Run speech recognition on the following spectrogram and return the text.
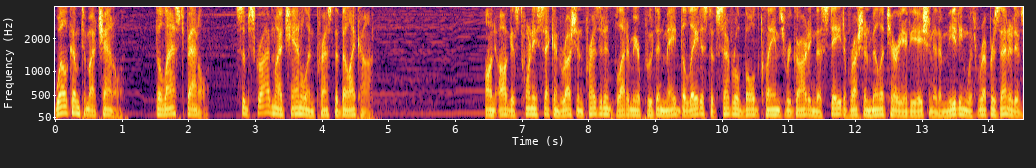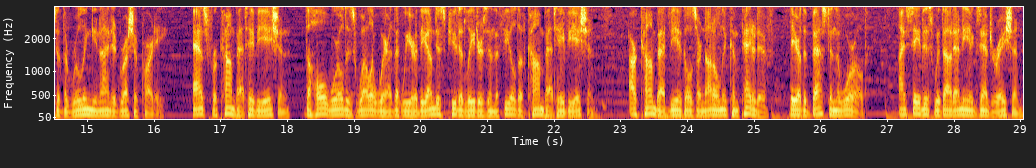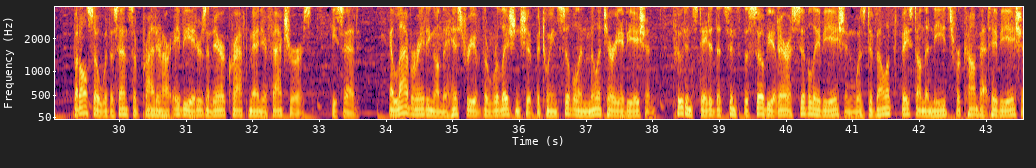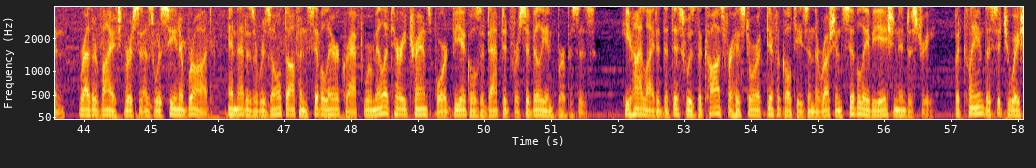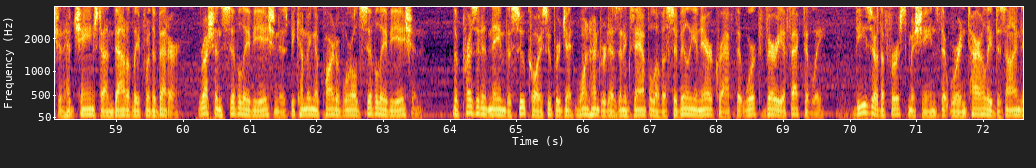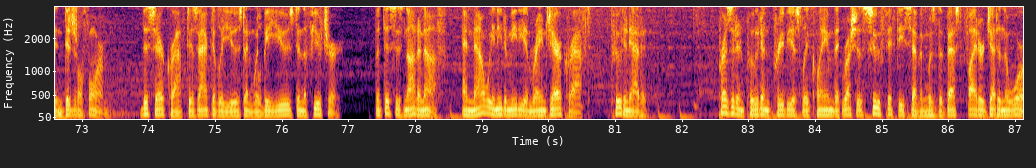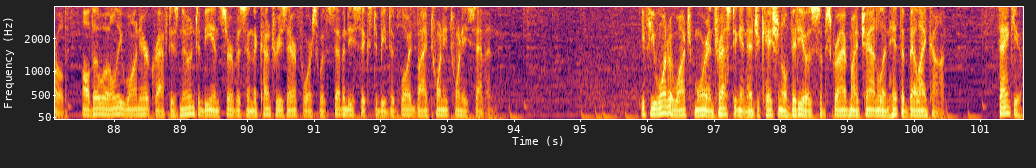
Welcome to my channel. The Last Battle. Subscribe my channel and press the bell icon. On August 22, Russian President Vladimir Putin made the latest of several bold claims regarding the state of Russian military aviation at a meeting with representatives of the ruling United Russia Party. As for combat aviation, the whole world is well aware that we are the undisputed leaders in the field of combat aviation. Our combat vehicles are not only competitive, they are the best in the world. I say this without any exaggeration, but also with a sense of pride in our aviators and aircraft manufacturers, he said. Elaborating on the history of the relationship between civil and military aviation, Putin stated that since the Soviet-era civil aviation was developed based on the needs for combat aviation, rather vice versa as was seen abroad, and that as a result often civil aircraft were military transport vehicles adapted for civilian purposes. He highlighted that this was the cause for historic difficulties in the Russian civil aviation industry, but claimed the situation had changed undoubtedly for the better. Russian civil aviation is becoming a part of world civil aviation. The president named the Sukhoi Superjet 100 as an example of a civilian aircraft that worked very effectively. These are the first machines that were entirely designed in digital form. This aircraft is actively used and will be used in the future. But this is not enough, and now we need a medium-range aircraft, Putin added. President Putin previously claimed that Russia's Su-57 was the best fighter jet in the world, although only one aircraft is known to be in service in the country's Air Force with 76 to be deployed by 2027. If you want to watch more interesting and educational videos subscribe my channel and hit the bell icon. Thank you.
